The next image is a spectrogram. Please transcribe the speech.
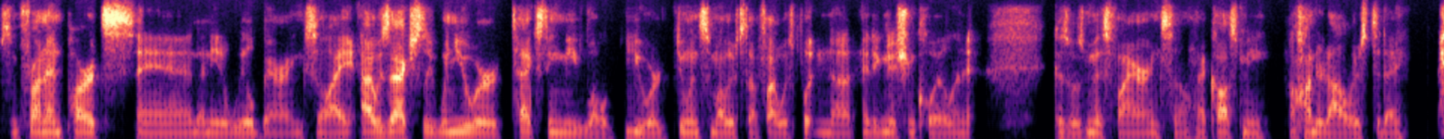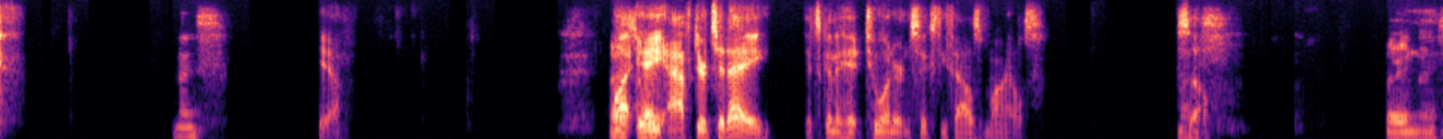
some front end parts, and I need a wheel bearing. So I, I was actually when you were texting me while you were doing some other stuff, I was putting uh an ignition coil in it because it was misfiring. So that cost me a hundred dollars today. Nice. Yeah. Right, But so hey, we- after today, it's going to hit 260,000 miles. So Very nice.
